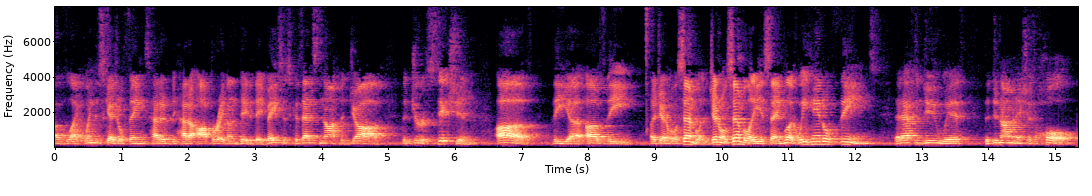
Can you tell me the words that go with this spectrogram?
of like when to schedule things, how to how to operate on a day to day basis, because that's not the job, the jurisdiction of the uh, of the uh, General Assembly. The General Assembly is saying, look, we handle things that have to do with the denomination as a whole.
